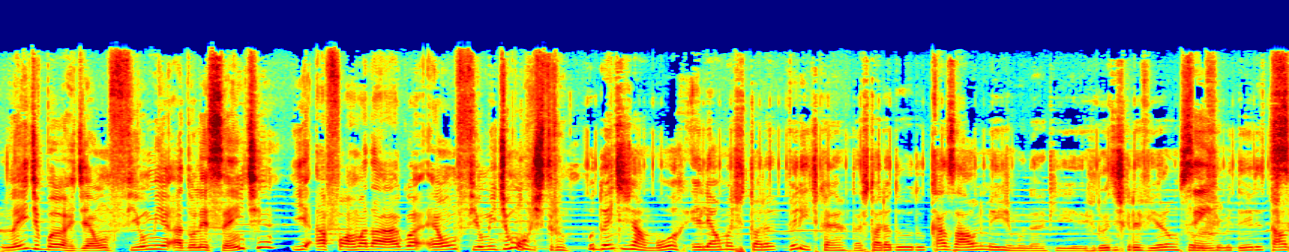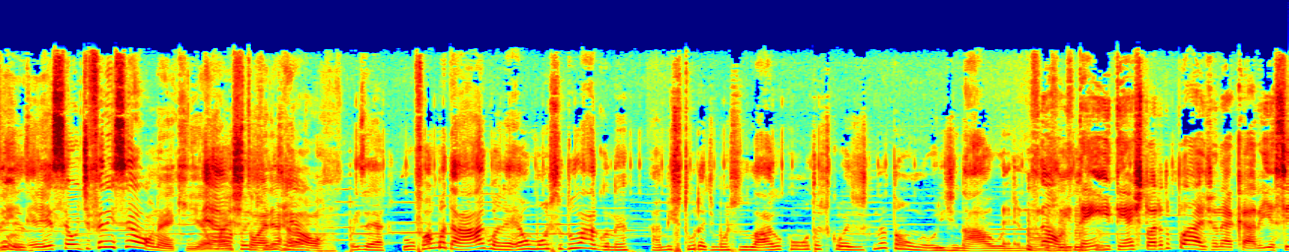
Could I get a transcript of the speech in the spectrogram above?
Lady Bird é um filme adolescente e A Forma da Água é um filme de monstro. O Doente de Amor, ele é uma história verídica, né? Da história do, do casal mesmo, né? Que os dois escreveram sobre Sim. o filme deles e tal, Sim, beleza. esse é o diferencial, né? Que é, uma coisa história real. Pois é. O Forma da Água, né? É um monstro do lago, né? A mistura de monstro do lago com outras coisas. Que não é tão original, original. Não, e tem, e tem a história do plágio, né, cara? Ia ser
